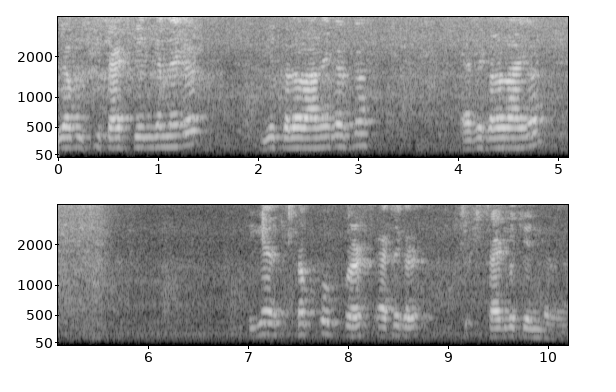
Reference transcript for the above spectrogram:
ये अब इसकी साइड चेंज करने का ये कलर आने का इसका? ऐसे कलर आएगा? ठीक है, सबको प्रोडक्ट ऐसे कर साइड को चेंज करना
